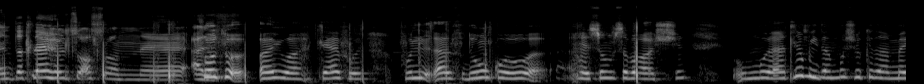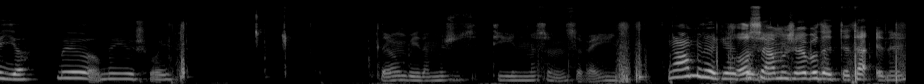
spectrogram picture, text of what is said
أنت تلاقي health و أصلا آه، ألف. فوق أيوه هتلاقي فوق فوق الالف دول هيسهم سبعة وعشرين. وهتلاقيهم بيدمشوا كده مية مية مية وشوية. تلاقيهم بيدمجوا ستين مثلا سبعين. يا عم ده كده خلاص يا عم عشان بدأت تتقل اهي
